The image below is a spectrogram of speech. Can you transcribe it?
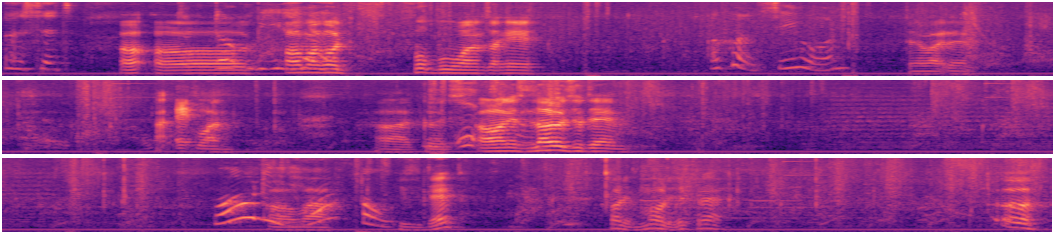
I said, Uh oh. Don't be Oh my god. Football ones are here. I can't see one. They're right there. I ate one. Alright, good. Oh, there's loads of them. Holy Oh, wow. hell. Is he dead? Holy moly, look at that. Oh.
